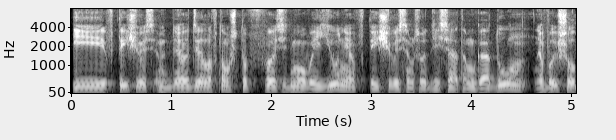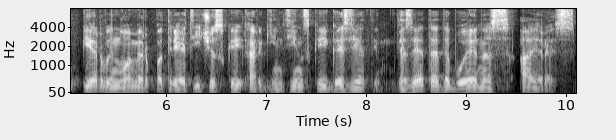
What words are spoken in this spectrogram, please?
И в 18... дело в том, что 7 июня в 1810 году вышел первый номер патриотической аргентинской газеты «Газета де Буэнос-Айрес».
